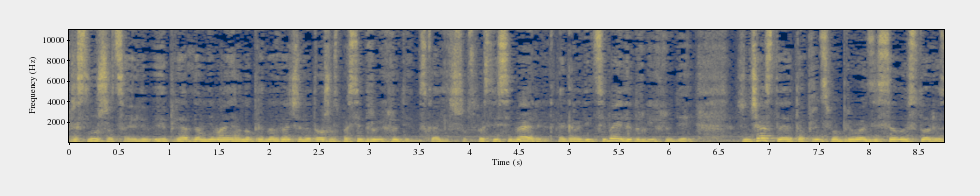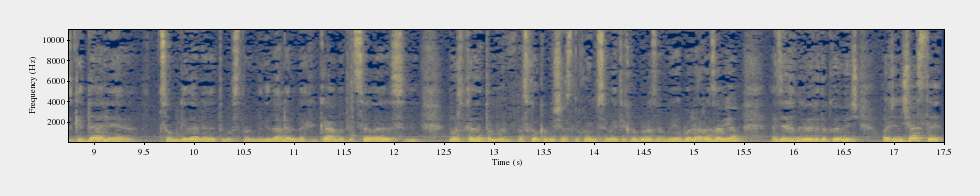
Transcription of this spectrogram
прислушаться или, или принять внимание, оно предназначено для того, чтобы спасти других людей. Мы сказали, чтобы спасти себя или как-то оградить себя или других людей. Очень часто это, в принципе, он приводит здесь целую историю с Гедалия, отцом Гедалия, на этом основном Гедалия Нахикам. Это целая, может, когда-то мы, поскольку мы сейчас находимся в этих вопросах, мы ее более разовьем. А здесь он говорит такую вещь. Очень часто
